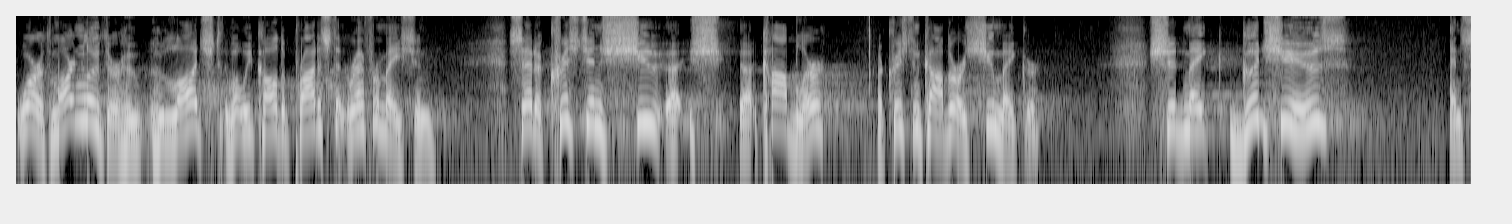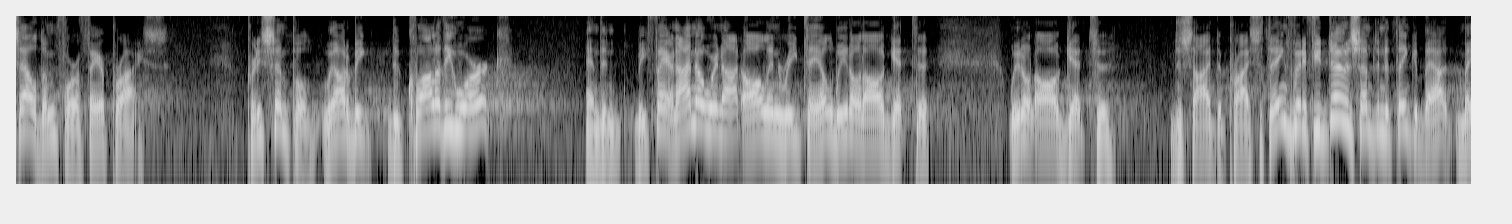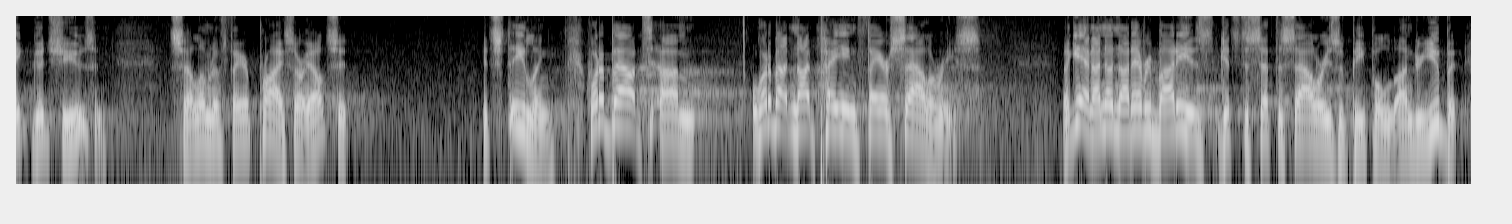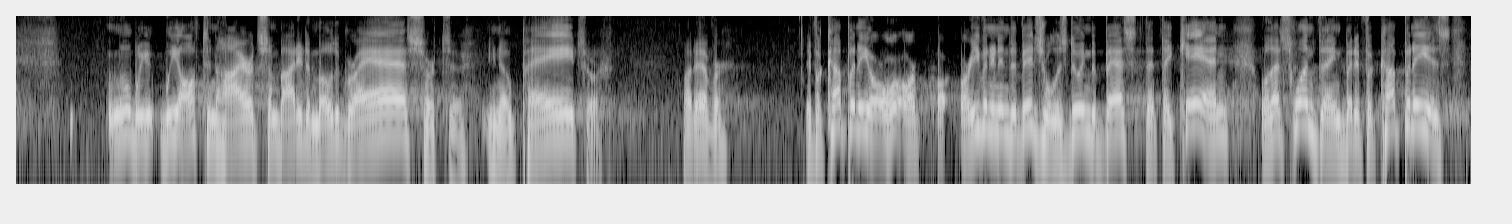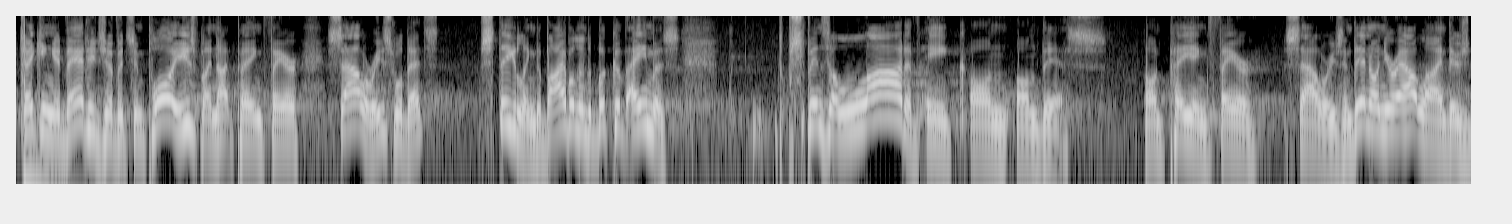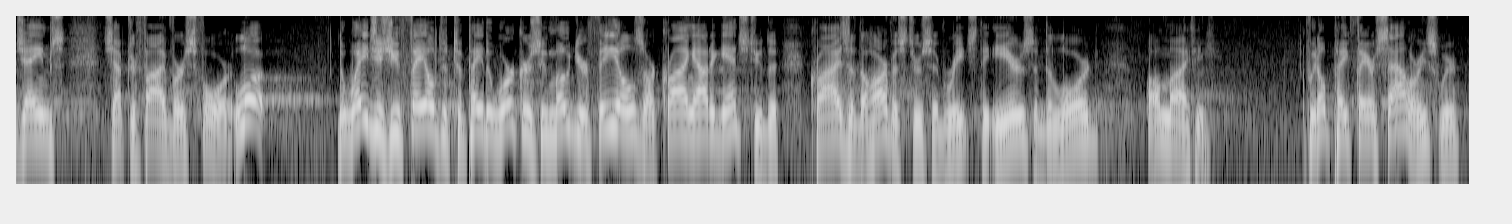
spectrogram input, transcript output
worth. Martin Luther, who, who launched what we call the Protestant Reformation, said a Christian shoe, uh, sh- uh, cobbler, a Christian cobbler or shoemaker, should make good shoes and sell them for a fair price. Pretty simple. We ought to be, do quality work and then be fair. Now I know we're not all in retail. We don't all get to we don't all get to decide the price of things, but if you do, something to think about. Make good shoes and sell them at a fair price, or else it it's stealing. What about um, what about not paying fair salaries? Again, I know not everybody is, gets to set the salaries of people under you, but we, we often hired somebody to mow the grass or to, you know, paint or whatever. If a company or, or, or, or, even an individual is doing the best that they can, well, that's one thing. But if a company is taking advantage of its employees by not paying fair salaries, well, that's stealing. The Bible in the book of Amos spends a lot of ink on, on this on paying fair salaries. And then on your outline, there's James chapter 5, verse 4. Look, the wages you failed to, pay the workers who mowed your fields are crying out against you. The cries of the harvesters have reached the ears of the Lord Almighty. If we don't pay fair salaries, we're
